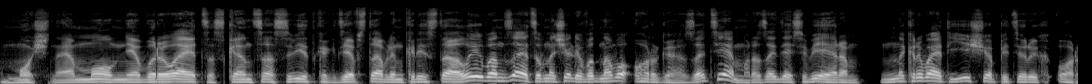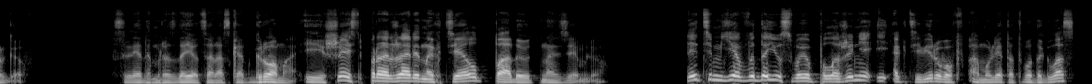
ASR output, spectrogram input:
Мощная молния вырывается с конца свитка, где вставлен кристалл, и вонзается вначале в одного орга, затем, разойдясь веером, накрывает еще пятерых оргов. Следом раздается раскат грома, и шесть прожаренных тел падают на землю. Этим я выдаю свое положение и, активировав амулет отвода глаз,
